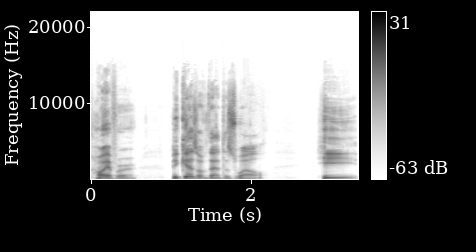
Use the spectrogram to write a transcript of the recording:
However, because of that as well, he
